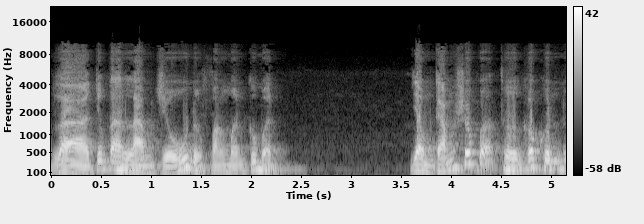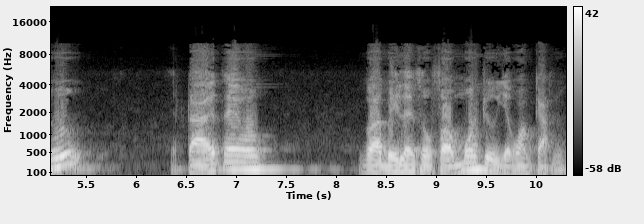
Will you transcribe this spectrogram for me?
là chúng ta làm chủ được vận mệnh của mình. Dòng cảm xúc đó, thường có khuynh hướng chạy theo và bị lệ thuộc vào môi trường và hoàn cảnh.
